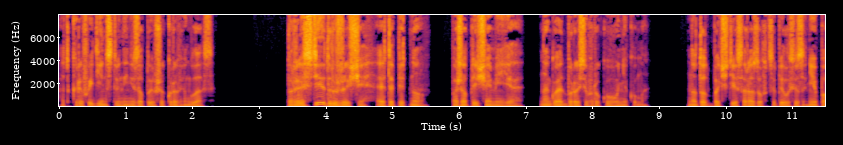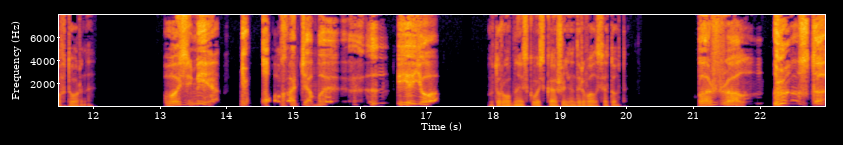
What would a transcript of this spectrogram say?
открыв единственный не заплывший кровью глаз. «Прости, дружище, это пятно», — пожал плечами я, ногой отбросив руку уникума. Но тот почти сразу вцепился за нее повторно. «Возьми хотя бы ее!» Утробно и сквозь кашель надрывался тот. Пожалуйста!»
